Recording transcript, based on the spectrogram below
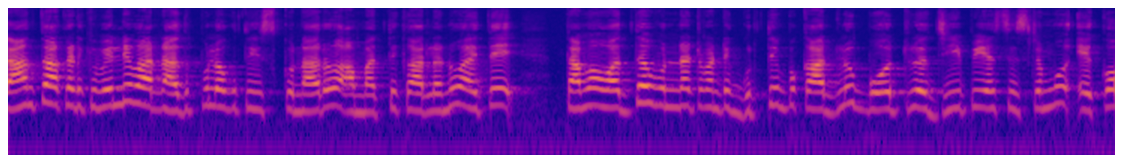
దాంతో అక్కడికి వెళ్ళి వారిని అదుపులోకి తీసుకున్నారు ఆ మత్స్యకారులను అయితే తమ వద్ద ఉన్నటువంటి గుర్తింపు కార్డులు బోర్డులో జీపీఎస్ సిస్టము ఎకో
